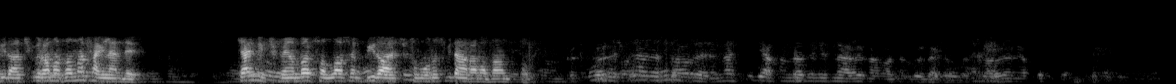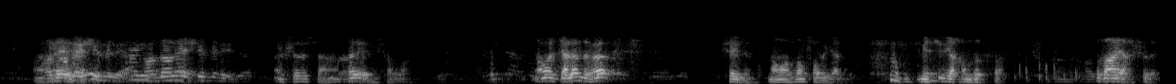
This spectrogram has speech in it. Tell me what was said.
Bir ay çünki Ramazandan fərqləndir. Gəlməyib ki, Peyyambar sallallahu aleyhi bir ay tutub oruç, bir dənə Ramazan tutub. Xeyr. eşidirik. Əşhədürsən, xeyr inşallah. Amma gələn dəfə şeydir, namazdan sonra gəlir. Meçid yaxındadırsa. Bu daha yaxşıdır.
